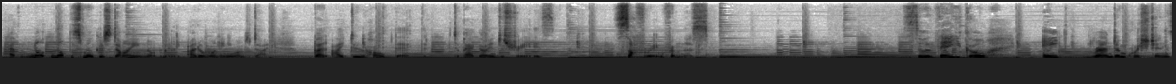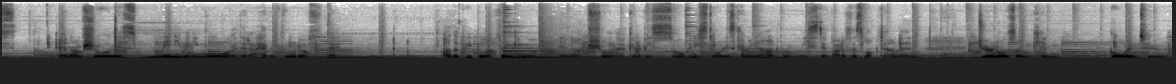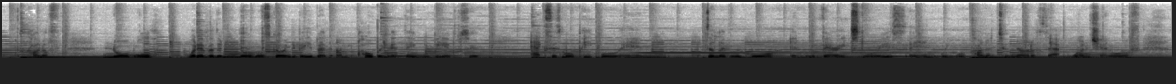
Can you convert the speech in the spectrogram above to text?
have not not the smokers dying, not really. I don't want anyone to die. But I do hope that the tobacco industry is suffering from this. So there you go. Eight random questions and I'm sure there's many, many more that I haven't thought of that other people are thinking of, and I'm sure there are going to be so many stories coming out when we step out of this lockdown and journalism can go into the kind of normal, whatever the new normal is going to be. But I'm hoping that they will be able to access more people and deliver more and more varied stories, and we will kind of tune out of that one channel of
